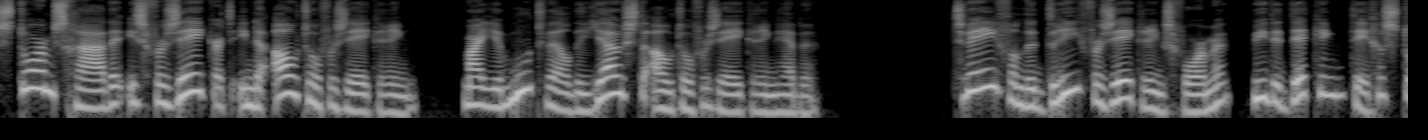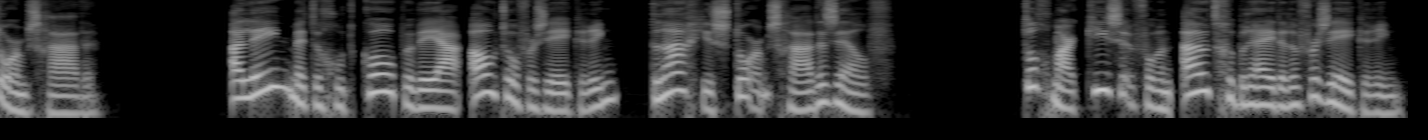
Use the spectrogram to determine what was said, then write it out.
Stormschade is verzekerd in de autoverzekering, maar je moet wel de juiste autoverzekering hebben. Twee van de drie verzekeringsvormen bieden dekking tegen stormschade. Alleen met de goedkope WA-autoverzekering draag je stormschade zelf. Toch maar kiezen voor een uitgebreidere verzekering.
